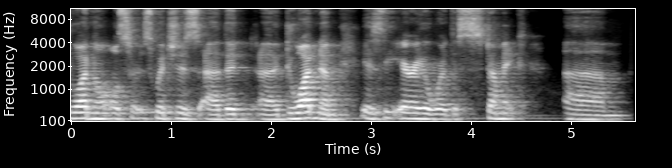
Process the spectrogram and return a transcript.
Duodenal ulcers which is uh, the uh, duodenum is the area where the stomach um,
